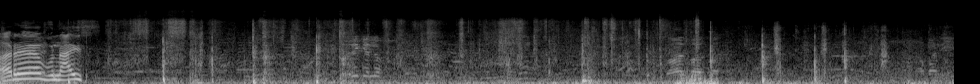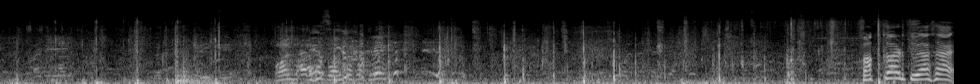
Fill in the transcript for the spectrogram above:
अरे नाइस पकड़ तू ऐसा है।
